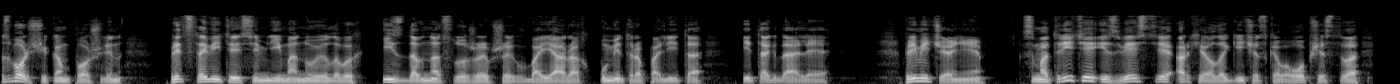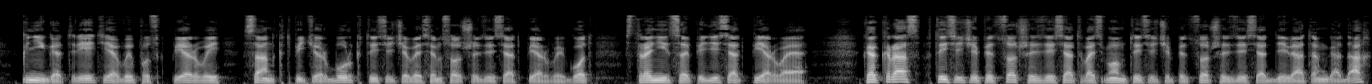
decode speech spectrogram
сборщиком пошлин, представитель семьи Мануиловых, издавна служивших в боярах у митрополита и так далее. Примечание. Смотрите «Известие археологического общества», книга 3, выпуск 1, Санкт-Петербург, 1861 год, страница 51. Как раз в 1568-1569 годах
